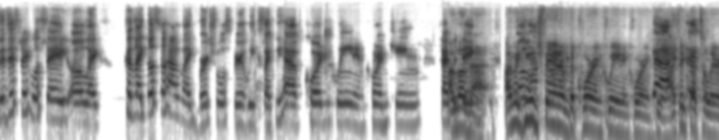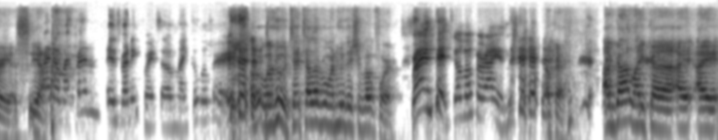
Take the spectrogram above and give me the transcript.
the district will say, oh, like because like they'll still have like virtual spirit weeks. Like we have Corn Queen and Corn King I love that. I'm a Oh, huge fan of the Quarren Queen and Quarren. Yeah. I think that's hilarious. Yeah. I know my friend is running for it, so I'm like, go vote for her. Oh, well, who? T- tell everyone who they should vote for. Ryan Pitts, go vote for Ryan. Okay. I've got like uh, I, I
